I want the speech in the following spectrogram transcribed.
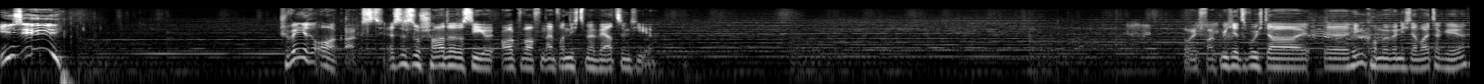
Easy! Schwere Ork-Axt. Es ist so schade, dass die Ork-Waffen einfach nichts mehr wert sind hier. So, ich frage mich jetzt, wo ich da äh, hinkomme, wenn ich da weitergehe.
